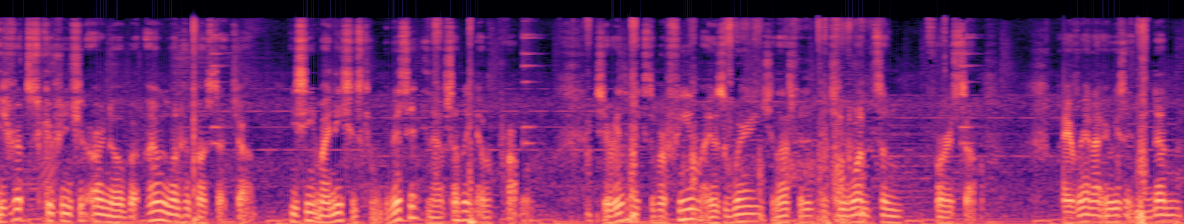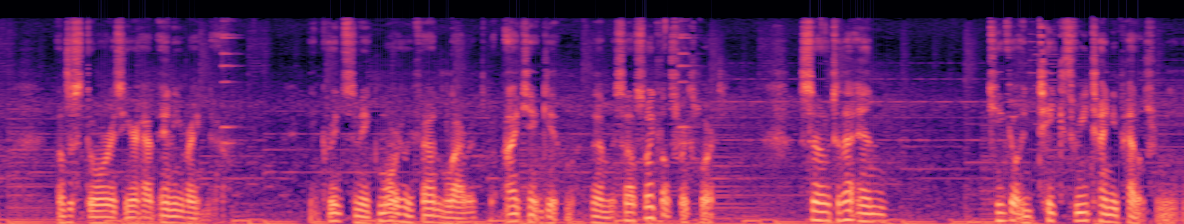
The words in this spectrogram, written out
If you wrote the description, you should already know, but I'm the one who posted that job. You see, my niece is coming to visit, and I have something of a problem. She really likes the perfume I was wearing. She last minute, and she wanted some for herself. But I ran out of reason, and none of the stores here have any right now. The ingredients to make more be found in the labyrinth, but I can't get them myself, so I called for explorers. So, to that end, can you go and take three tiny petals from me?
